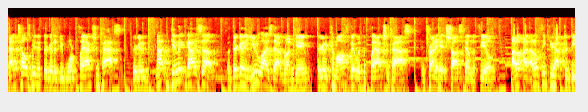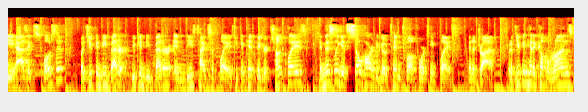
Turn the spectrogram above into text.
That tells me that they're going to do more play action pass. They're going to not gimmick guys up, but they're going to utilize that run game. They're going to come off of it with the play action pass and try to hit shots down the field. I don't, I don't think you have to be as explosive, but you can be better. You can be better in these types of plays. You can hit bigger chunk plays. In this league, it's so hard to go 10, 12, 14 plays in a drive. But if you can hit a couple runs,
